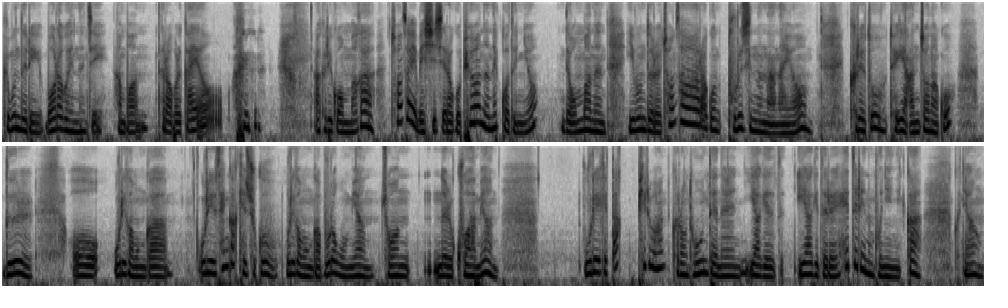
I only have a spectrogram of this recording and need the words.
그분들이 뭐라고 했는지 한번 들어볼까요? 아, 그리고 엄마가 천사의 메시지라고 표현은 했거든요. 근데 엄마는 이분들을 천사라고 부르지는 않아요. 그래도 되게 안전하고 늘, 어, 우리가 뭔가, 우리를 생각해주고 우리가 뭔가 물어보면 조언을 구하면 우리에게 딱 필요한 그런 도움되는 이야기, 이야기들을 해드리는 분이니까 그냥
